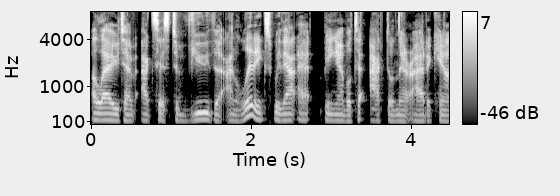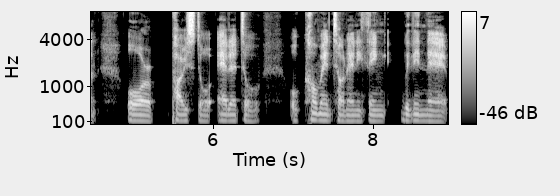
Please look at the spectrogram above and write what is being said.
allow you to have access to view the analytics without being able to act on their ad account or post or edit or or comment on anything within their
